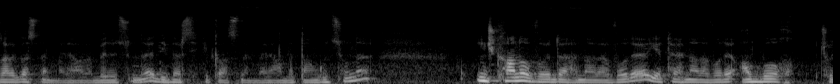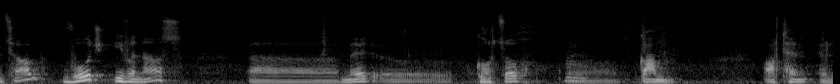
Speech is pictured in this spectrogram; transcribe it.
զարգացնել մեր հարաբերությունները, դիվերսիֆիկացնել մեր անվտանգությունը, ինչքանով որ դա հնարավոր է, եթե հնարավոր է ամբողջությամբ, ոչ ի վնաս մեր գործող կամ արդեն էլ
